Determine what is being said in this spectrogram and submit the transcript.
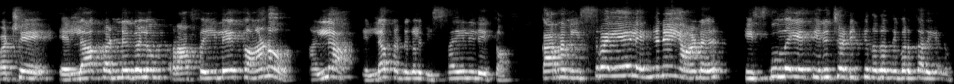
പക്ഷേ എല്ലാ കണ്ണുകളും റാഫയിലേക്കാണോ? അല്ല എല്ലാ കണ്ണുകളും ഇസ്രായേലിലേക്കാണ് കാരണം ഇസ്രായേൽ എങ്ങനെയാണ് ഹിസ്ബുല്ലയെ തിരിച്ചടിക്കുന്നതെന്ന് ഇവർക്കറിയണം.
